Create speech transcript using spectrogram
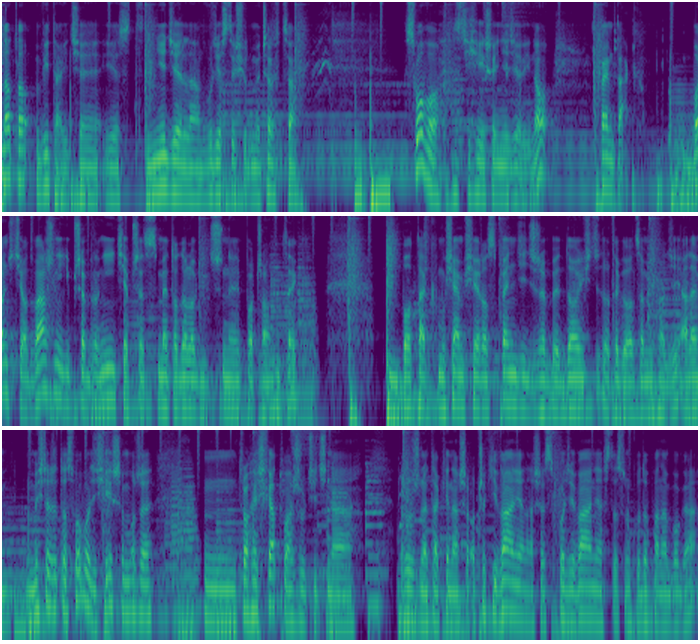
No to witajcie. Jest niedziela, 27 czerwca. Słowo z dzisiejszej niedzieli. No, powiem tak. Bądźcie odważni i przebrnijcie przez metodologiczny początek, bo tak musiałem się rozpędzić, żeby dojść do tego, o co mi chodzi, ale myślę, że to słowo dzisiejsze może mm, trochę światła rzucić na różne takie nasze oczekiwania, nasze spodziewania w stosunku do Pana Boga,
